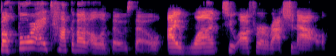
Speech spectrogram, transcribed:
Before I talk about all of those, though, I want to offer a rationale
